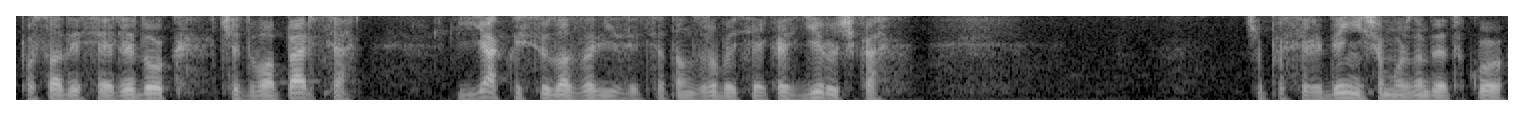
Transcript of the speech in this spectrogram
посадиться рядок чи два перця, якось туди залізеться, там зробиться якась дірочка. Чи посередині ще можна буде тако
